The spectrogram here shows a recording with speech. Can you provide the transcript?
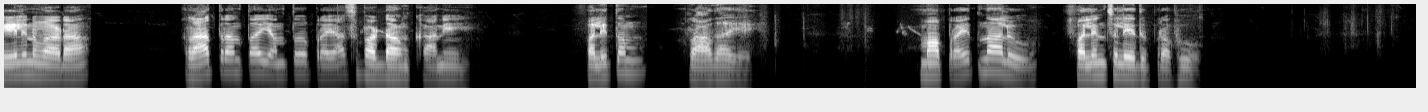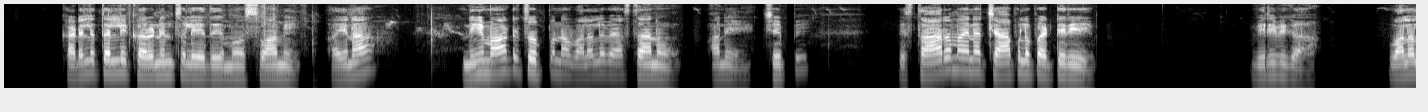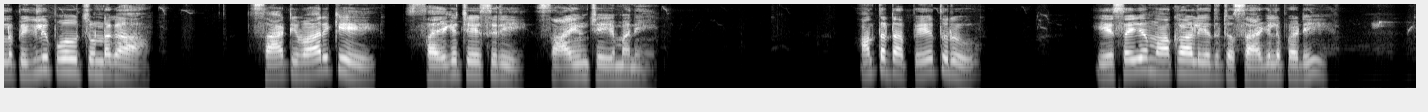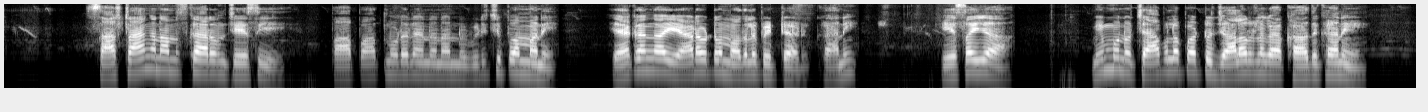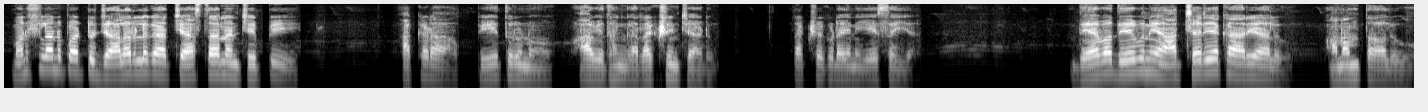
కేలినవాడ రాత్రంతా ఎంతో ప్రయాసపడ్డాం కానీ ఫలితం రాదాయే. మా ప్రయత్నాలు ఫలించలేదు ప్రభు. కడలి తల్లి కరుణించలేదేమో స్వామి. అయినా నీ మాట చొప్పున వలలు వేస్తాను అని చెప్పి విస్తారమైన చేపలు పట్టిరి విరివిగా. వలలు పిగిలిపోచుండగా సాటివారికి సైగ చేసిరి సాయం చేయమని. అంతటా పేతురు ఏసయ్య మోకాళ్ళు ఎదుట సాగిలపడి సాష్టాంగ నమస్కారం చేసి పాపాత్ముడనైన నన్ను విడిచిపోమ్మని ఏకంగా ఏడవటం మొదలుపెట్టాడు. కానీ ఏసయ్య మిమ్మును చేపల పట్టు జాలరులుగా కాదు కానీ మనుషులను పట్టు జాలరులుగా చేస్తానని చెప్పి అక్కడ పేతురును ఆ విధంగా రక్షించాడు. రక్షకుడైన ఏసయ్య దేవదేవుని ఆశ్చర్య కార్యాలు అనంతాలు.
